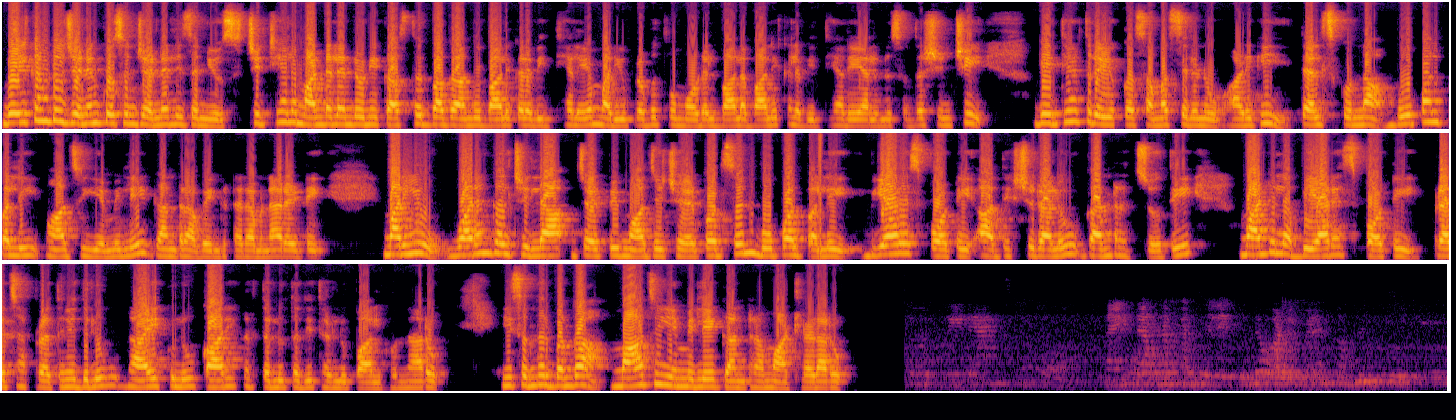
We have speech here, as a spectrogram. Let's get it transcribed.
Welcome to జనం కోసం journalism news. Chityal మండలంలోని కస్తూర్బా గాంధీ బాలికల విద్యాలయం మరియు ప్రభుత్వ మోడల్ బాల బాలికల విద్యాలయాలను సందర్శించి విద్యార్థుల యొక్క సమస్యలను అడిగి తెలుసుకున్న భూపాల్పల్లి మాజీ ఎమ్మెల్యే గండ్రా వెంకటరమణారెడ్డి మరియు వరంగల్ జిల్లా జడ్పీ మాజీ చైర్పర్సన్ భూపాల్పల్లి బీఆర్ఎస్ పార్టీ అధ్యక్షురాలు గండ్ర జ్యోతి మండల బీఆర్ఎస్ పార్టీ ప్రజా ప్రతినిధులు నాయకులు కార్యకర్తలు తదితరులు పాల్గొన్నారు. ఈ సందర్భంగా మాజీ ఎమ్మెల్యే గండ్రా మాట్లాడారు నైట్ టైంలో మంచిగా లేకుండా వాటర్ మేడం కంప్లీట్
